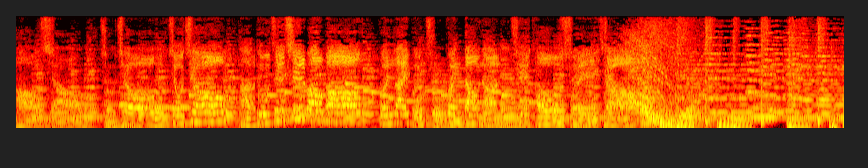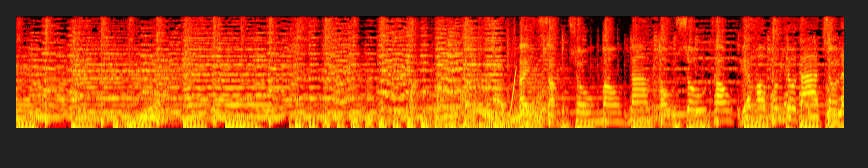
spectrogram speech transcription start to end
好笑？球球球球，它肚子吃饱饱，滚来滚去，滚到哪里去偷睡觉？好朋友打球了。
